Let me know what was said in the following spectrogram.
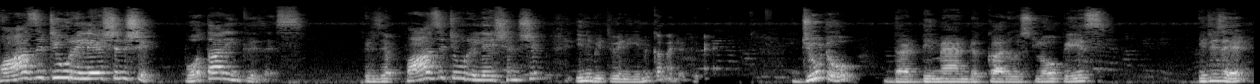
positive relationship both are increases. It is a positive relationship in between income and demand. Due to the demand curve slope is, it is a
